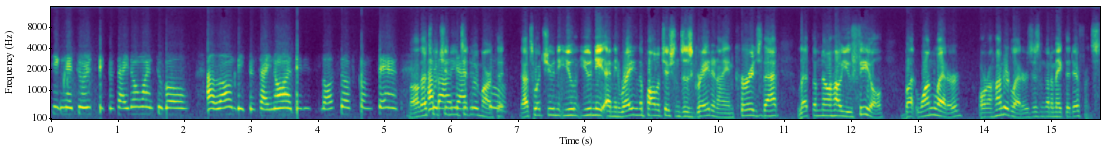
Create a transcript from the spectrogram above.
signatures because I don't want to go alone because I know there is lots of concern. Well, that's what you need to do, Martha. school. That's what you you you need. I mean, writing the politicians is great, and I encourage that. Let them know how you feel. But one letter or a hundred letters isn't going to make the difference.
